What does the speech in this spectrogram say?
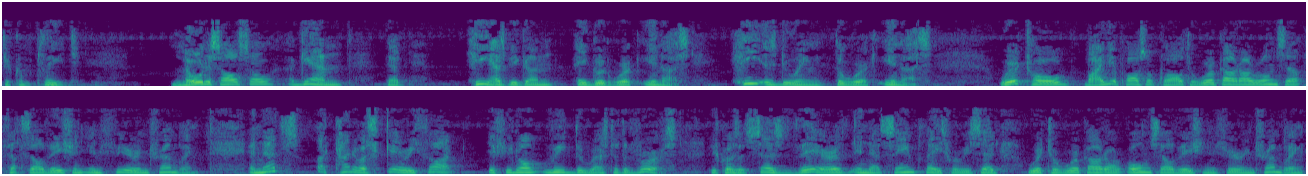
to complete. Notice also, again, that he has begun a good work in us. He is doing the work in us. We're told by the Apostle Paul to work out our own salvation in fear and trembling. And that's a kind of a scary thought if you don't read the rest of the verse. Because it says there, in that same place where we said we're to work out our own salvation in fear and trembling,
